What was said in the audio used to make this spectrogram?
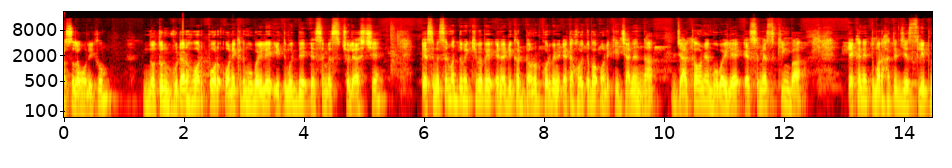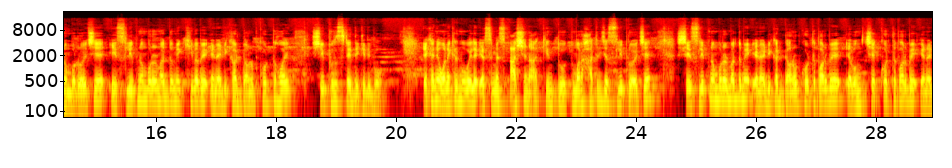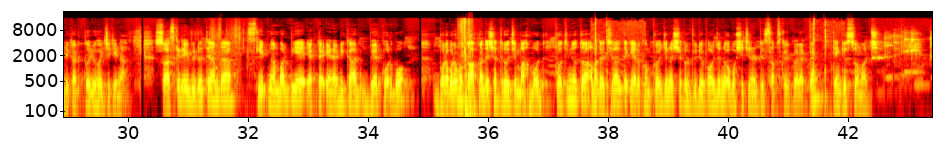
আসসালামু আলাইকুম। নতুন ভোটার হওয়ার পর অনেকের মোবাইলে ইতিমধ্যে এস এম এস চলে আসছে। এস এম এসের মাধ্যমে কীভাবে এনআইডি কার্ড ডাউনলোড করবেন এটা হয়তো বা অনেকেই জানেন না। যার কারণে মোবাইলে এস এম এস কিংবা এখানে তোমার হাতে যে স্লিপ নম্বর রয়েছে, এই স্লিপ নম্বরের মাধ্যমে কীভাবে এনআইডি কার্ড ডাউনলোড করতে হয়, সেই প্রসেসটাই দেখে দিব। এখানে অনেকের মোবাইলে এস এম এস আসে না, কিন্তু তোমার হাতে যে স্লিপ রয়েছে, সেই স্লিপ নম্বরের মাধ্যমে এনআইডি কার্ড ডাউনলোড করতে পারবে এবং চেক করতে পারবে এনআইডি কার্ড তৈরি হয়েছে কি না সো আজকের এই ভিডিওতে আমরা স্লিপ নাম্বার দিয়ে একটা এনআইডি কার্ড বের করব। বরাবরের মতো আপনাদের সাথে রয়েছে মাহমুদ। প্রতিনিয়ত আমাদের চ্যানেল থেকে এরকম প্রয়োজনীয় সকল ভিডিও পাওয়ার জন্য অবশ্যই চ্যানেলটি সাবস্ক্রাইব করে রাখবেন। Thank you so much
